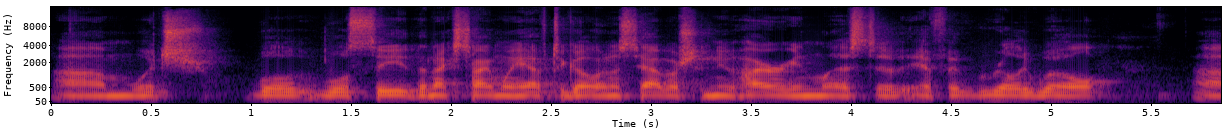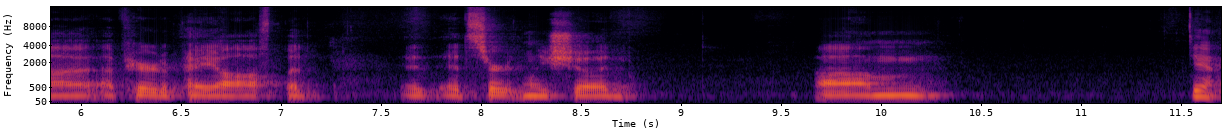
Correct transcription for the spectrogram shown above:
um, which we'll, we'll see the next time we have to go and establish a new hiring list if, if it really will uh, appear to pay off, but it, it certainly should. Um, yeah.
